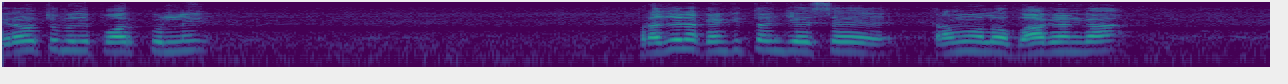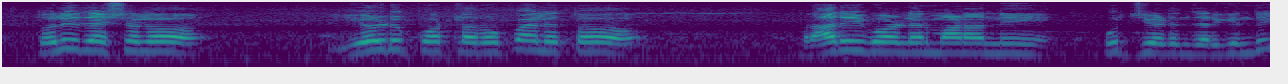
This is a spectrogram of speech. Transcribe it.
ఇరవై తొమ్మిది పార్కుల్ని ప్రజలకు అంకితం చేసే క్రమంలో భాగంగా తొలి దశలో ఏడు కోట్ల రూపాయలతో ప్రారీ గోడ నిర్మాణాన్ని పూర్తి చేయడం జరిగింది.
